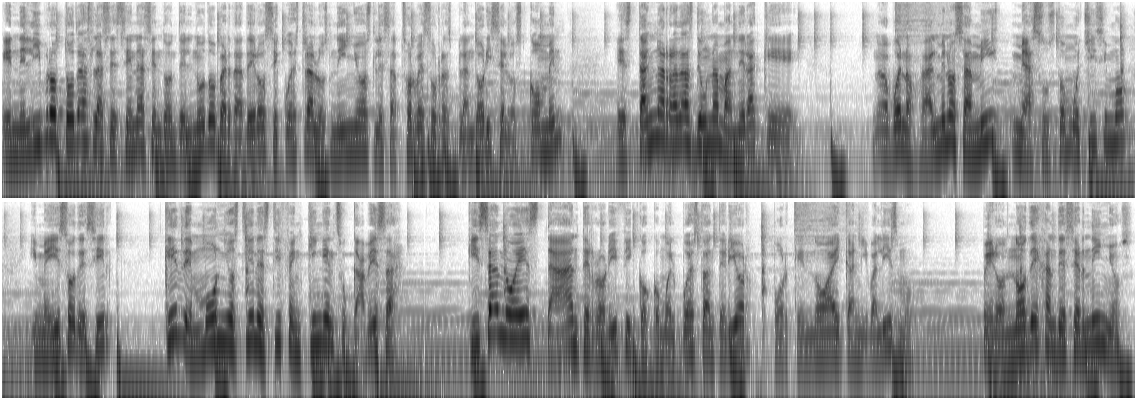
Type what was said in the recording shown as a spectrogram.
En el libro todas las escenas en donde el nudo verdadero secuestra a los niños, les absorbe su resplandor y se los comen, están narradas de una manera que Ah, bueno, al menos a mí me asustó muchísimo y me hizo decir, ¿qué demonios tiene Stephen King en su cabeza? Quizá no es tan terrorífico como el puesto anterior, porque no hay canibalismo, pero no dejan de ser niños,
